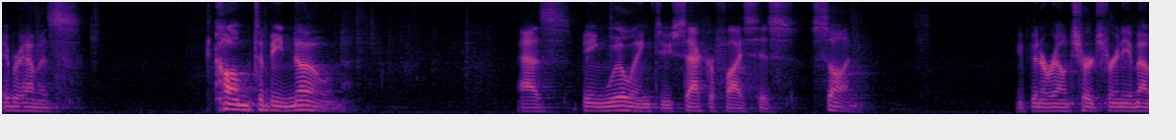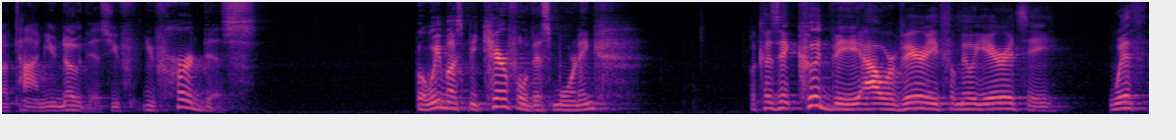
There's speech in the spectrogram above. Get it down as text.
Abraham has come to be known as being willing to sacrifice his son. You've been around church for any amount of time, you know this, you've, you've heard this. But we must be careful this morning because it could be our very familiarity with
